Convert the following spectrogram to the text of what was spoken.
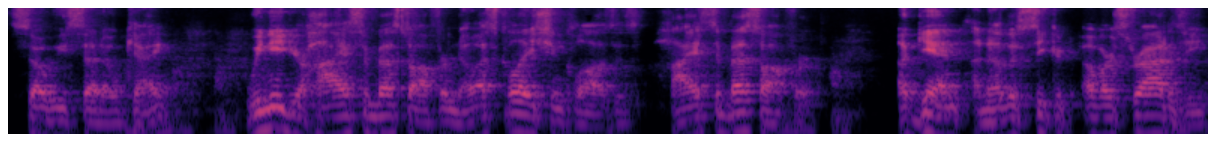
So we said, okay, we need your highest and best offer, no escalation clauses, highest and best offer. Again, another secret of our strategy.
